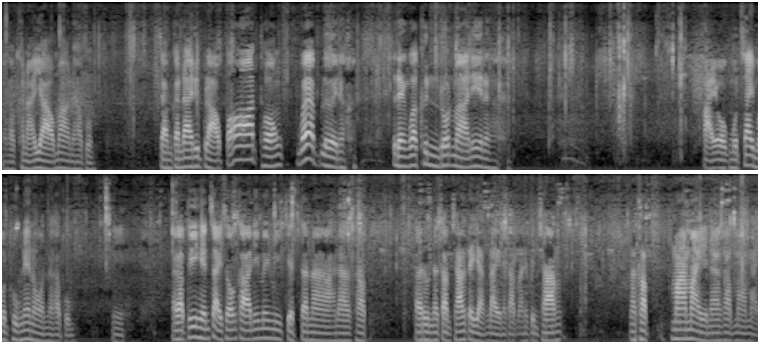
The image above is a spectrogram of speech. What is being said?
นะครับขนาดยาวมากนะครับผมจำกันได้หรือเปล่าป๊อดท้องแวบเลยนะแสดงว่าขึ้นรถมานี่นะครับถ่ายออกหมดไส้หมดพุงแน่นอนนะครับผมนี่นะครับที่เห็นใส่สองขานี้ไม่มีเจตนานะครับทารุณกรรมช้างแต่อย่างใดนะครับ อันนี้เป็นช้างนะครับ มาใหม่นะครับ มาใหม่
